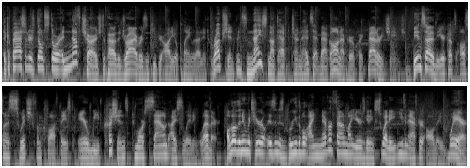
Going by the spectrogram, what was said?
The capacitors don't store enough charge to power the drivers and keep your audio playing without interruption, but it's nice not to have to turn the headset back on after a quick battery change. The inside of the ear cups also has switched from cloth-based air weave cushions to more sound isolating leather. Although the new material isn't as breathable, I never found my ears getting sweaty even after all day wear.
